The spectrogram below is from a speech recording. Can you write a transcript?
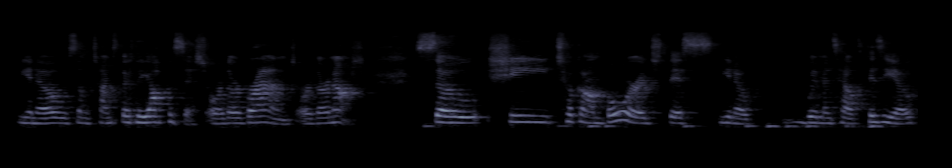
you know, sometimes they're the opposite or they're grand or they're not. So she took on board this, you know, women's health physio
